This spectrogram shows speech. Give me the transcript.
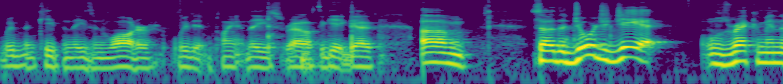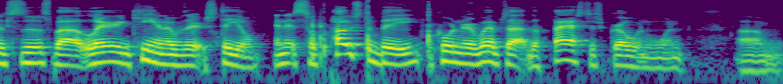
We've been keeping these in water. We didn't plant these right off the get go. Um, so the Georgia Jet was recommended to us by Larry and Ken over there at Steele, and it's supposed to be, according to their website, the fastest growing one. Um,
